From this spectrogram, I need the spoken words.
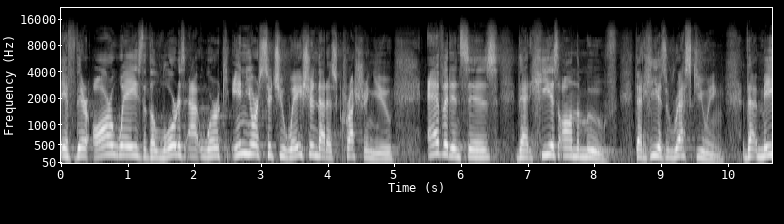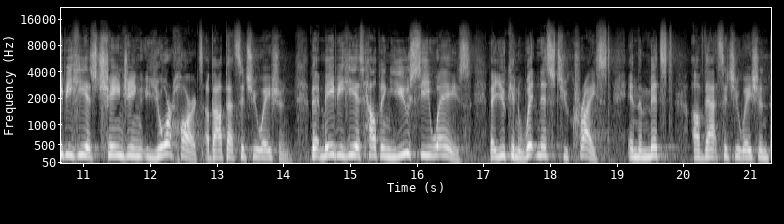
If there are ways that the Lord is at work in your situation that is crushing you, evidence is that He is on the move, that He is rescuing, that maybe He is changing your heart about that situation, that maybe He is helping you see ways that you can witness to Christ in the midst of that situation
